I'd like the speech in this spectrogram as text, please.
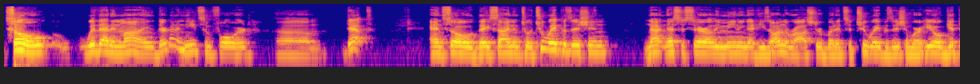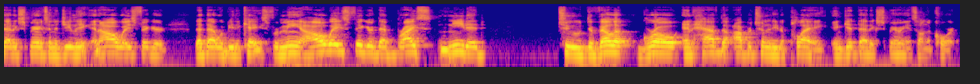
So, with that in mind, they're going to need some forward um, depth. And so they signed him to a two way position, not necessarily meaning that he's on the roster, but it's a two way position where he'll get that experience in the G League. And I always figured that that would be the case. For me, I always figured that Bryce needed to develop, grow, and have the opportunity to play and get that experience on the court.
